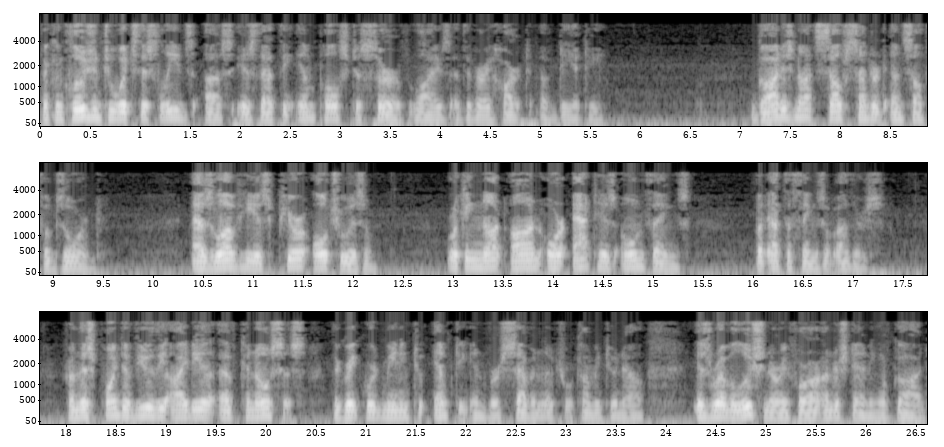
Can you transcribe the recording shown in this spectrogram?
The conclusion to which this leads us is that the impulse to serve lies at the very heart of deity. God is not self-centered and self-absorbed. As love, he is pure altruism, looking not on or at his own things, but at the things of others. From this point of view, the idea of kenosis, the Greek word meaning to empty in verse 7, which we're coming to now, is revolutionary for our understanding of God.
